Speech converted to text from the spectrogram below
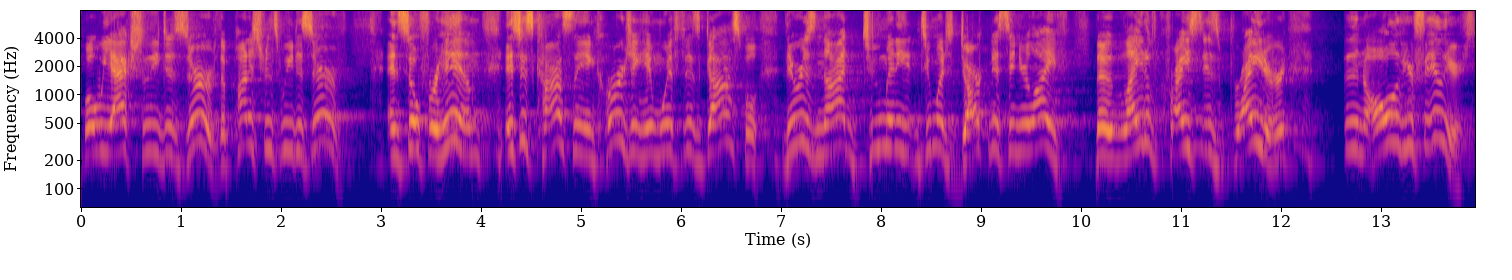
what we actually deserve, the punishments we deserve. And so for him, it's just constantly encouraging him with this gospel. There is not too many too much darkness in your life. The light of Christ is brighter than all of your failures.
